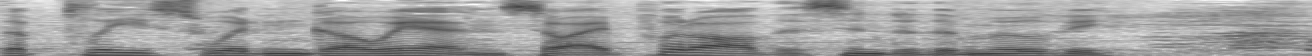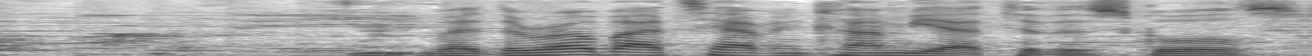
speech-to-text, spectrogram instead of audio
the police wouldn't go in. So I put all this into the movie. But the robots haven't come yet to the schools.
